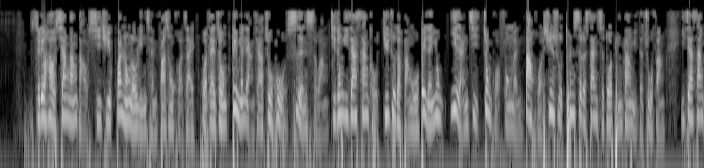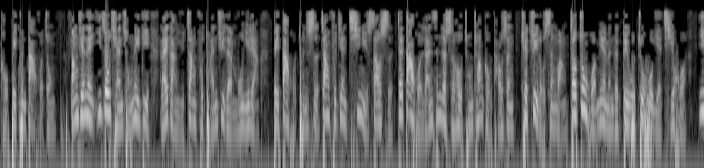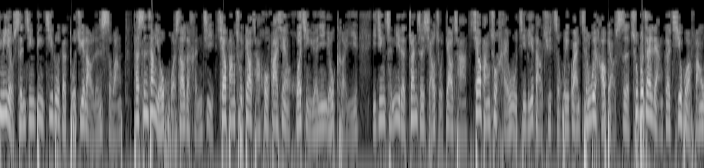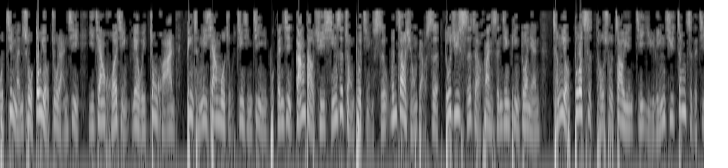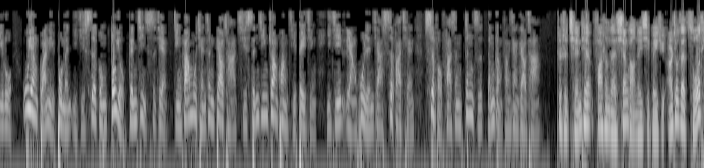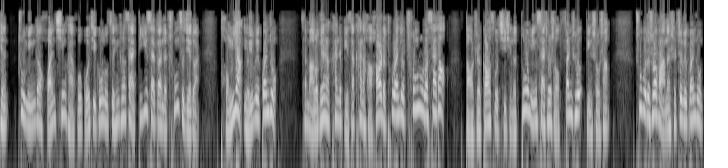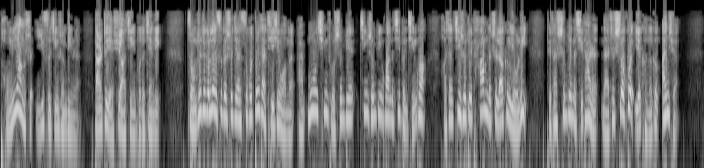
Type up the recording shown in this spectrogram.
十六号，香港岛西区观龙楼凌晨发生火灾，火灾中对门两家住户四人死亡，其中一家三口居住的房屋被人用易燃剂纵火封门，大火迅速吞噬了三十多平方米的住房，一家三口被困大火中。房间内一周前从内地来港与丈夫团聚的母女俩被大火吞噬，丈夫见妻女烧死，在大火燃身的时候从窗口逃生，却坠楼身亡。遭纵火灭门的队伍住户也起火。一名有神经病记录的独居老人死亡，他身上有火烧的痕迹。消防处调查后发现火警原因有可疑，已经成立了专责小组调查。消防处海务及离岛区指挥官陈威豪表示，初步在两个起火房屋进门处都有助燃剂，已将火警列为纵火案，并成立项目组进行进一步跟进。港岛区刑事总部警司温兆雄表示，独居死者患神经病多年，曾有多次投诉噪音及与邻居争执的记录，物业管理部门已。及社工都有跟进事件，警方目前正调查其神经状况及背景，以及两户人家事发前是否发生争执等等方向调查。这是前天发生在香港的一起悲剧，而就在昨天，著名的环青海湖国际公路自行车赛第一赛段的冲刺阶段，同样有一位观众在马路边上看着比赛看得好好的，突然就冲入了赛道。导致高速骑行的多名赛车手翻车并受伤。初步的说法呢是，这位观众同样是疑似精神病人，当然这也需要进一步的鉴定。总之，这个类似的事件似乎都在提醒我们：哎，摸清楚身边精神病患的基本情况，好像既是对他们的治疗更有利，对他身边的其他人乃至社会也可能更安全。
